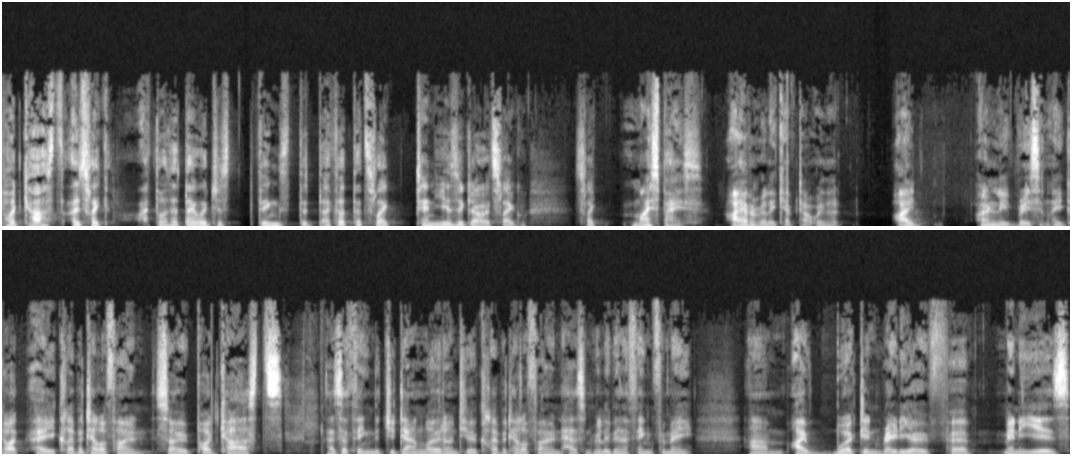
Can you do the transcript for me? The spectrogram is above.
Podcasts, it's like, I thought that they were just things that I thought that's like 10 years ago. It's like, it's like MySpace. I haven't really kept up with it. I only recently got a clever telephone, so podcasts as a thing that you download onto your clever telephone hasn't really been a thing for me. Um, I worked in radio for many years,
